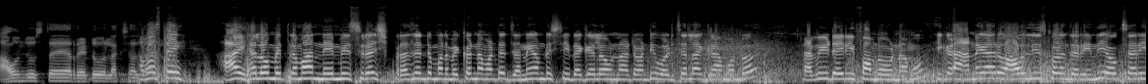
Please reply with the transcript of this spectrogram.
ఆవును చూస్తే రేటు లక్షలు నమస్తే. హాయ్ హలో మిత్రమా. నేను మీ సురేష్. ప్రజెంట్ మనం ఎక్కడున్నామంటే జనగాం డిస్ట్రిక్ట్ దగ్గరలో ఉన్నటువంటి వడిచెర్ల గ్రామంలో. రవి డైరీ ఫామ్లో ఉన్నాము. ఇక్కడ అన్నగారు ఆవులు తీసుకోవడం జరిగింది. ఒకసారి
